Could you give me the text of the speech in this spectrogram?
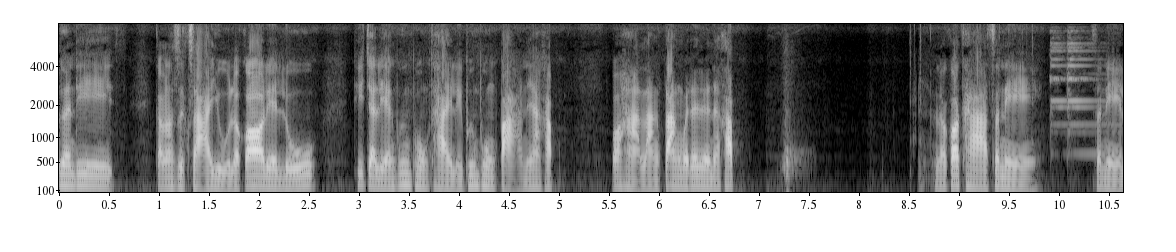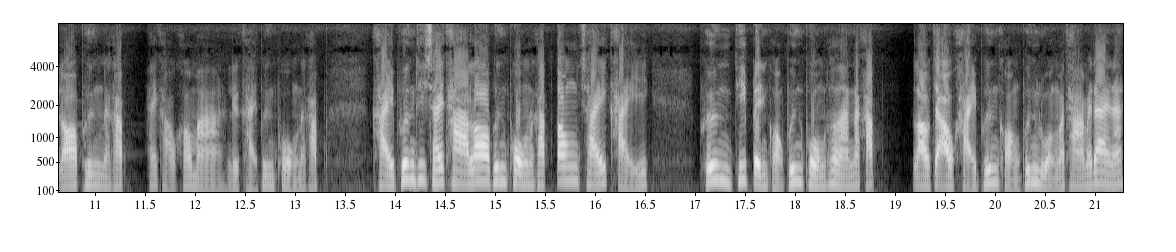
พื่อนๆที่กำลังศึกษาอยู่แล้วก็เรียนรู้ที่จะเลี้ยงพึ่งพงไทยหรือพึ่งพงป่าเนี่ยครับก็หารังตั้งไว้ได้เลยนะครับ แล้วก็ทาเสน่ห์เสน่ห์ล่อพึ่งนะครับ ให้เขาเข้ามาหรือไข่พึ่งพงนะครับ ไข่พึ่งที่ใช้ทาล่อพึ่งพงนะครับ ต้องใช้ไข่พึ่งที่เป็นของพึ่งพงเท่านั้นนะครับ เราจะเอาไข่พึ่งของพึ่งหลวงมาทาไม่ได้นะ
